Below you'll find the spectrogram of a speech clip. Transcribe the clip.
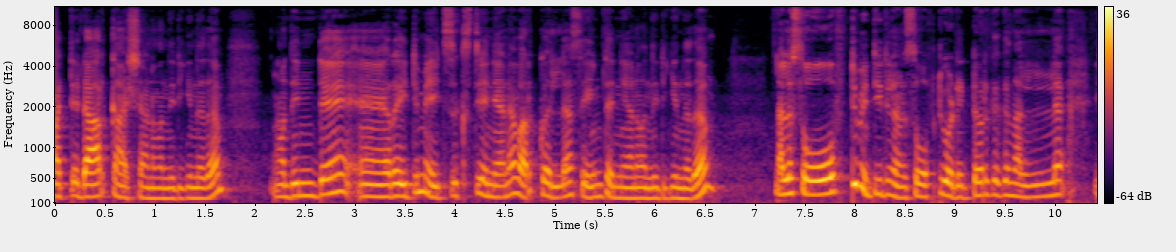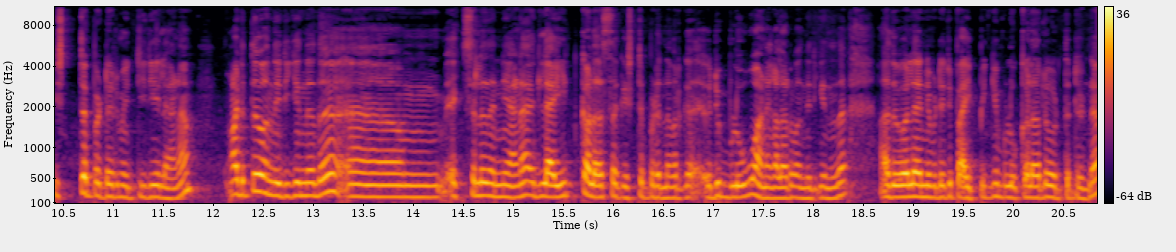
മറ്റേ ഡാർക്ക് ആഷാണ് വന്നിരിക്കുന്നത്. അതിന്റെ റേറ്റും എയ്റ്റ് സിക്സ്റ്റി തന്നെയാണ്. വർക്കും എല്ലാം സെയിം തന്നെയാണ് വന്നിരിക്കുന്നത്. നല്ല സോഫ്റ്റ് മെറ്റീരിയലാണ് സോഫ്റ്റ് ഓഡിറ്റവർക്കൊക്കെ നല്ല ഇഷ്ടപ്പെട്ട ഒരു മെറ്റീരിയലാണ് അടുത്ത് വന്നിരിക്കുന്നത് എക്സൽ തന്നെയാണ്. ലൈറ്റ് കളേഴ്സൊക്കെ ഇഷ്ടപ്പെടുന്നവർക്ക് ഒരു ബ്ലൂ ആണ് കളർ വന്നിരിക്കുന്നത്. അതുപോലെ തന്നെ ഇവിടെ ഒരു പൈപ്പിങ്ങും ബ്ലൂ കളറിൽ കൊടുത്തിട്ടുണ്ട്.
